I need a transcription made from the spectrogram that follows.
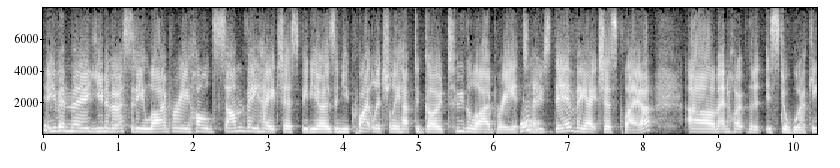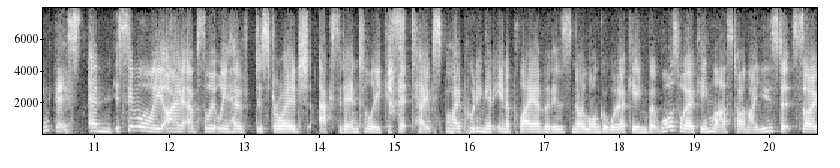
even the university library holds some VHS videos, and you quite literally have to go to the library yeah. to use their VHS player um, and hope that it is still working. Yes. And similarly, I absolutely have destroyed accidentally cassette tapes by putting it in a player that is no longer working, but was working last time I used it. So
